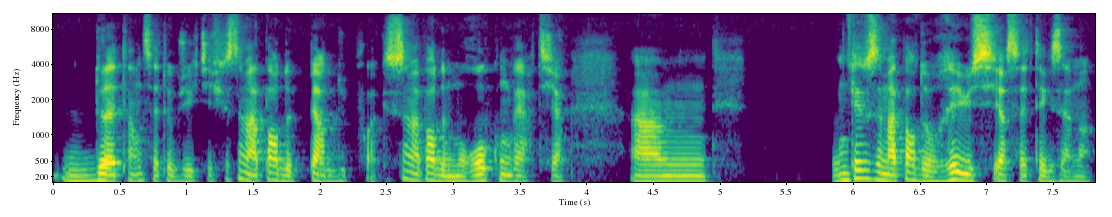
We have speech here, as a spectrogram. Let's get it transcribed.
d'atteindre cet objectif? Qu'est-ce que ça m'apporte de perdre du poids? Qu'est-ce que ça m'apporte de me reconvertir? Euh, Qu'est-ce que ça m'apporte de réussir cet examen?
